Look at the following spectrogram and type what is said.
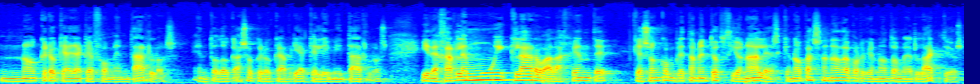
no creo que, haya que fomentarlos. En todo caso, creo que habría que limitarlos y dejarle muy claro a la gente que son completamente opcionales, que no pasa nada porque no tomes lácteos,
